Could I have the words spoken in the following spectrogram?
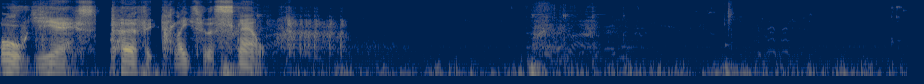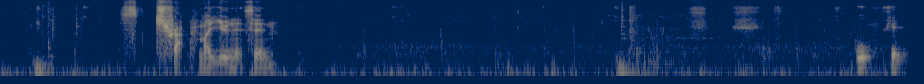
Oh yes, perfect place for the scout. Just trap my units in. Oh shit.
